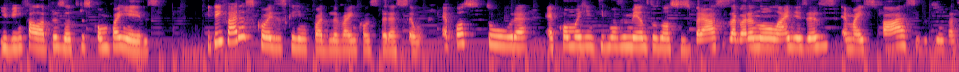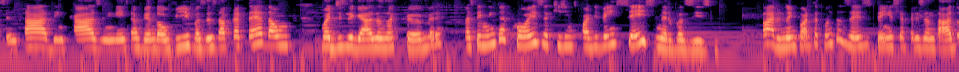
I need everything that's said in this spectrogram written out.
e vir falar para os outros companheiros. E tem várias coisas que a gente pode levar em consideração. É postura, é como a gente movimenta os nossos braços. Agora no online, às vezes é mais fácil, porque a gente está sentado em casa, ninguém está vendo ao vivo. Às vezes dá para até dar um, uma desligada na câmera. Mas tem muita coisa que a gente pode vencer esse nervosismo. Claro, não importa quantas vezes tenha se apresentado,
